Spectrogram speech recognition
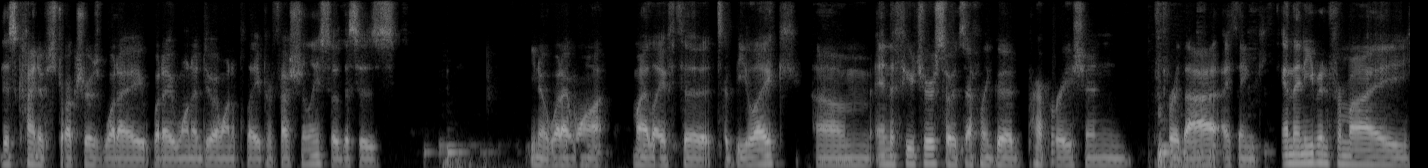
this kind of structure is what I what I want to do. I want to play professionally, so this is you know what I want my life to to be like um in the future. So it's definitely good preparation for that, I think. And then even for my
